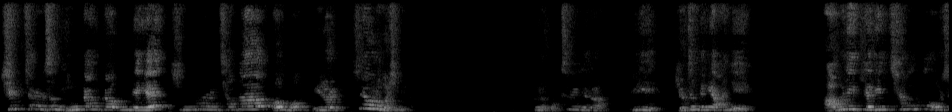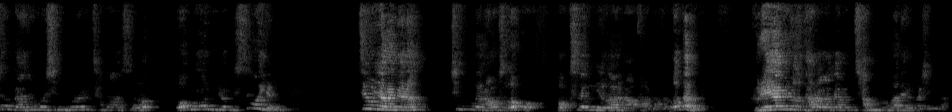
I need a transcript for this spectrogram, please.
실체로서는 인간 가운데에 신부를 찾아 어머 일을 세우는 것입니다. 그 복수의제가 미리 결정된 게 아니에요. 아버지적인 창고 오셔가지고 신부를 찾아서 어머니를 세워야 되는 거예요. 세우지 않으면 신부가 나올 수 없고 복생녀가 나타날 수 없다는 거예요. 그래야 비로소 달아가지 않은 참부가 되는 것입니다.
